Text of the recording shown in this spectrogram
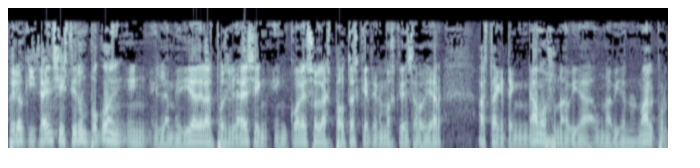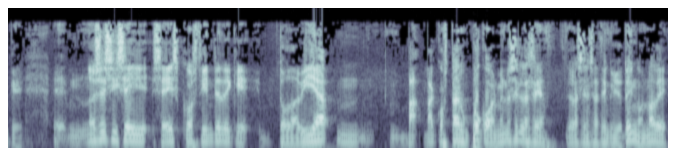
Pero quizá insistir un poco en, en, la medida de las posibilidades en, en, cuáles son las pautas que tenemos que desarrollar hasta que tengamos una vida, una vida normal, porque no sé si se, seáis consciente de que todavía mm, va, va a costar un poco, al menos es la, la sensación que yo tengo, ¿no? De,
